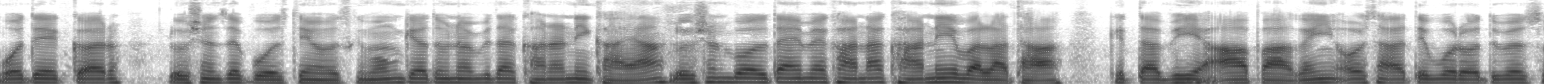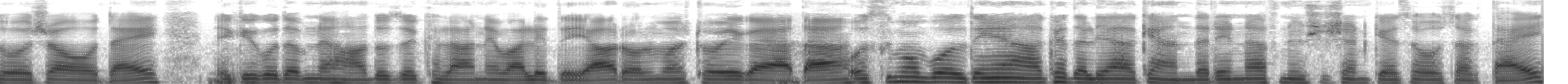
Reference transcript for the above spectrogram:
वो देखकर लूशन से पूछते हैं उसकी, मोम, क्या तुमने अभी तक खाना नहीं खाया? लूशन बोलता है, मैं खाना खाने वाला था कि तभी आप आ गई। और साथ ही वो रोते हुए सोच रहा होता है लेकिन खुद अपने हाथों से खिलाने वाली तैयार ऑलमोस्ट हो ही गया था। उसकी मोम बोलते हैं आखिर दलिया के अंदर इनफ न्यूट्रिशन कैसे हो सकता है?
